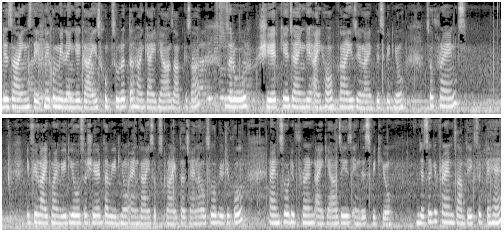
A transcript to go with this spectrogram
डिज़ाइंस देखने को मिलेंगे गाइस खूबसूरत तरह के आइडियाज़ आपके साथ ज़रूर शेयर किए जाएँगे। I hope guys you like this video so friends if you like my video, so share the video and, guys, subscribe the channel. So beautiful and so different ideas is in this video. जैसा कि फ्रेंड्स आप देख सकते हैं,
